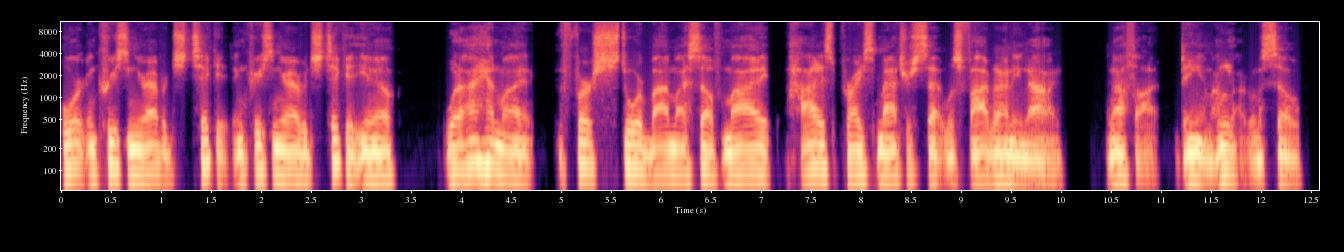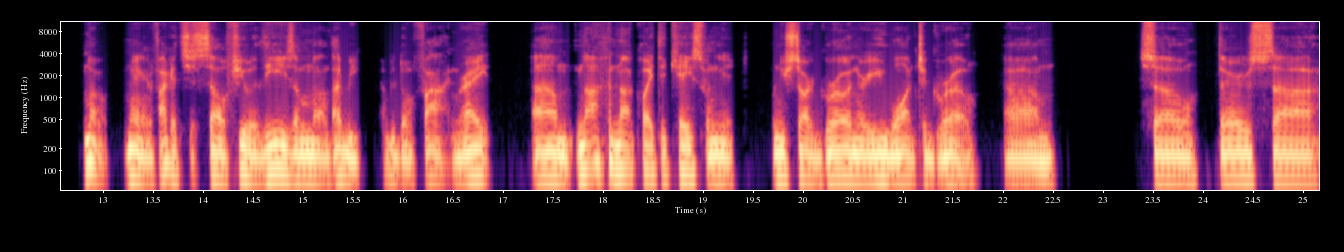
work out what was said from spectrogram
or increasing your average ticket, increasing your average ticket, you know, when I had my first store by myself, my highest price mattress set was five ninety nine, And I thought, damn, I'm not going to sell. No, man, if I could just sell a few of these a month, I'd be, I'd be doing fine. Right. Um, not, not quite the case when you, when you start growing or you want to grow. Um, so there's, uh,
